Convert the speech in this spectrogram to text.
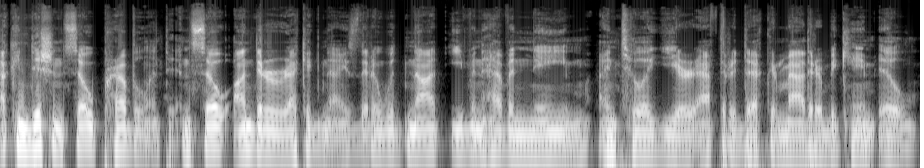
a condition so prevalent and so under recognized that it would not even have a name until a year after Dr. Mathur became ill.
